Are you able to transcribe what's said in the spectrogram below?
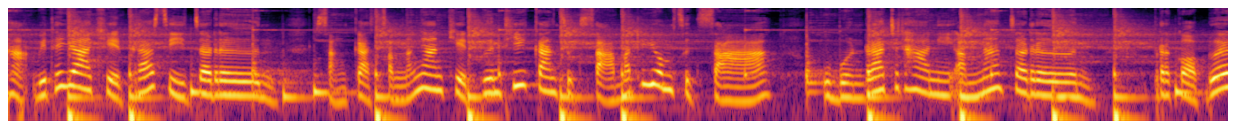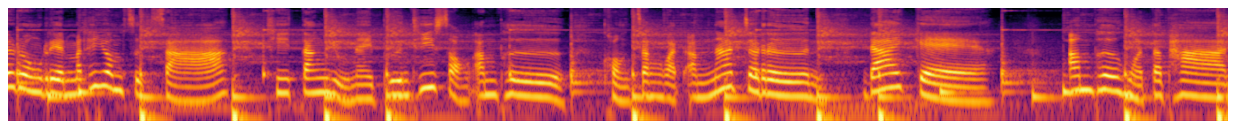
หวิทยาเขตพระศรีเจริญ สังกัดสำนักงงานเขตพื้นที่การศึกษามัธยมศึกษา อุบลราชธานีอำนาจเจริญ ประกอบด้วยโรงเรียนมัธยมศึกษา ที่ตั้งอยู่ในพื้นที่สองอำเภอ ของจังหวัดอำนาจเจริญ ได้แก่อำเภอหัวตะพาน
